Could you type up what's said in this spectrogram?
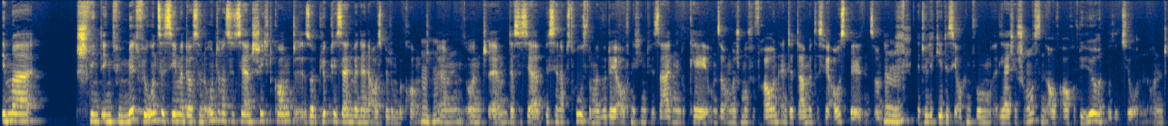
immer schwingt irgendwie mit. Für uns ist jemand, der aus einer unteren sozialen Schicht kommt, soll glücklich sein, wenn er eine Ausbildung bekommt. Mhm. Ähm, und ähm, das ist ja ein bisschen abstrus, weil man würde ja auch nicht irgendwie sagen, okay, unser Engagement für Frauen endet damit, dass wir ausbilden, sondern mhm. natürlich geht es ja auch irgendwo um gleiche Chancen auf, auch auf die höheren Positionen. Und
